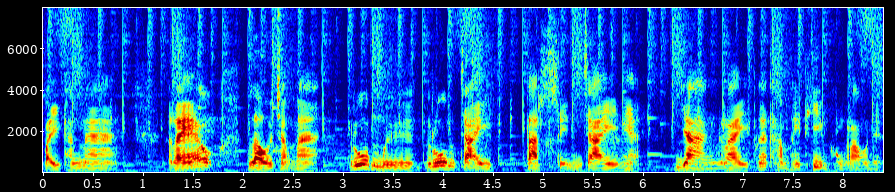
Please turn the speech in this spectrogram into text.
ไปข้างหน้า แล้วเราจะมาร่วมมือร่วมใจตัดสินใจเนี่ยอย่างไรเพื่อทำให้ทีมของเราเนี่ย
